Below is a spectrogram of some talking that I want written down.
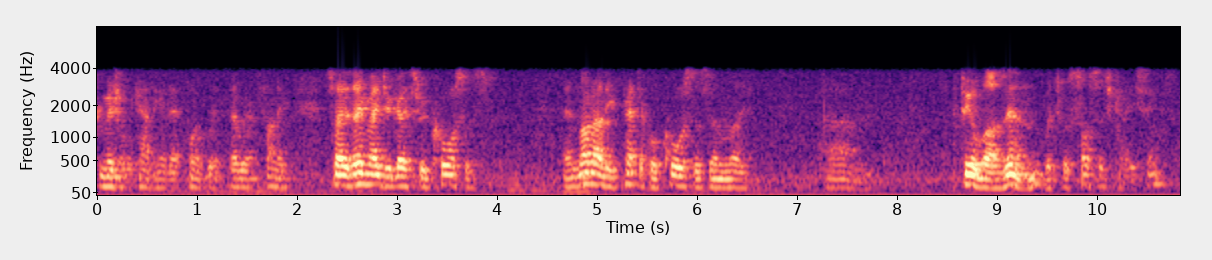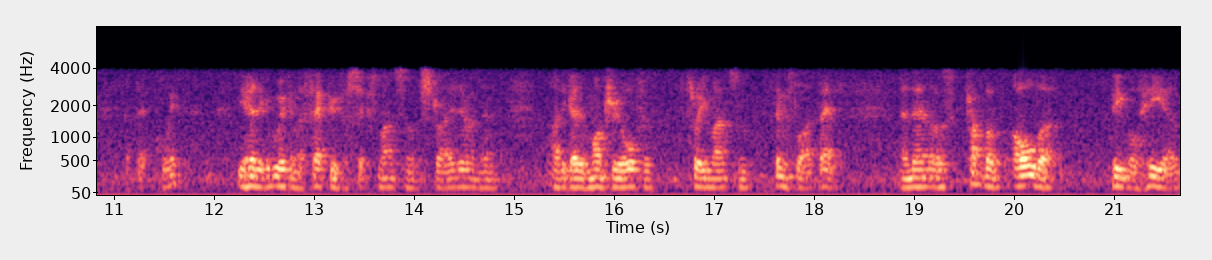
commercial accounting at that point, were, they weren't funny. So they made you go through courses, and not only practical courses in the um, field I was in, which was sausage casings at that point. You had to work in a factory for six months in Australia, and then I had to go to Montreal for three months and things like that. And then there was a couple of older people here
